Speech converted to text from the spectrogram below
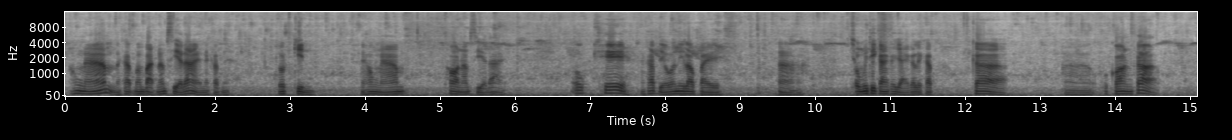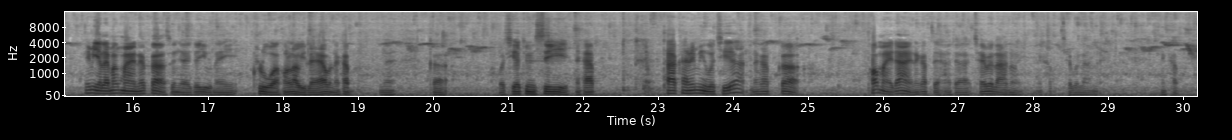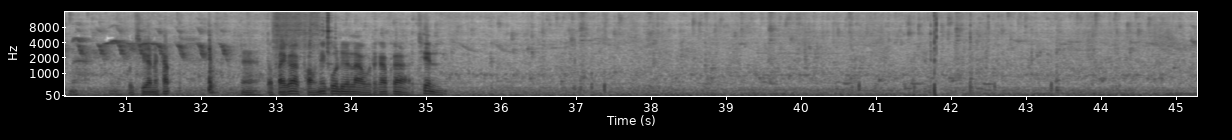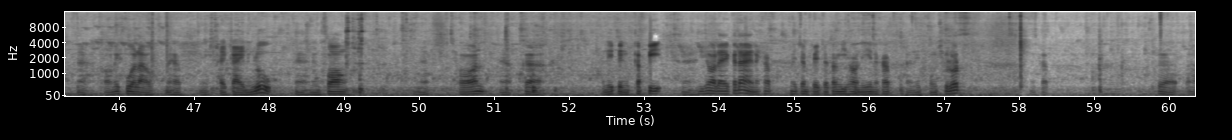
ห้องน้ำนะครับบำบัดน้ำเสียได้นะครับเนี่ยลดกลิ่นในห้องน้ำท่อน้ำเสียได้ โอเคนะครับ เดี๋ยววันนี้เราไปาชมวิธีการขยายกันเลยครับ ก็อุปกรณ์ก็ไม่มีอะไรมากมายนะครับก็ส่วนใหญ่จะอยู่ในครัวของเราอยู่แล้วนะครับนะก็หัวเชื้อจุลินทรีย์นะครับ ถ้าใครไม่มีหัวเชื้อนะครับ ก็เพาะใหม่ได้นะครับ แต่อาจจะใช้เวลาหน่อยนะครับ ใช้เวลาหน่อยนะครับนะหัวเชื้อนะครับอ่าต่อไปก็ของในครัวเรือนเรานะครับ ก็เช่นของในครัวเรานะครับไข่ไก่หนึ่งลูกหนึ่งฟองนะช้อนนะครับก็ อันนี้เป็นกะปิยี่ห้ออะไรก็ได้นะครับ ไม่จำเป็นจะต้องยี่ห้อนี้นะครับ อันนี้ผงชูรสนะครับ เพื่ออ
